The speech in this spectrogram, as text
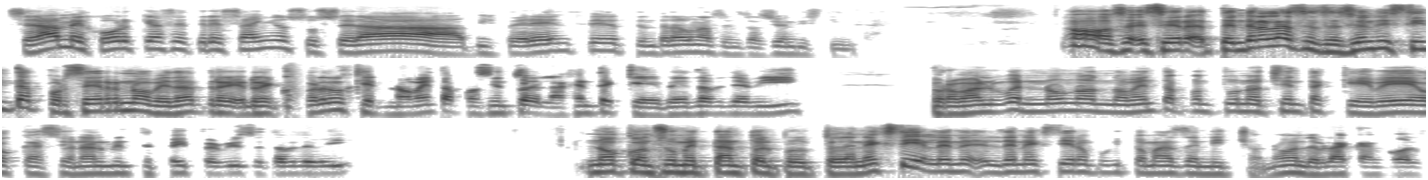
¿Será mejor que hace tres años o será diferente? ¿Tendrá una sensación distinta? No, tendrá la sensación distinta por ser novedad. recordemos que el 90% de la gente que ve WWE, probablemente, bueno, no unos 90, un 80 que ve ocasionalmente pay-per-views de WWE, no consume tanto el producto de NXT. El, el, de NXT era un poquito más de nicho, ¿no? El de Black and Gold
